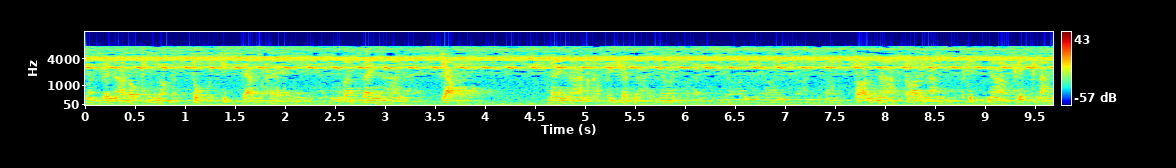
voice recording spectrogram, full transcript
มันเป็นอารมณ์ที่มันกระตุกจิตย่างแรงมันก็ได้งานจับได้งานกับพิจารณาย้อนย้อนย้อนย้อนย้อนตอนหน้าตอนหลังพลิกหน้าพลิกหลัง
